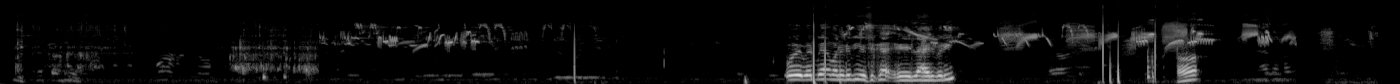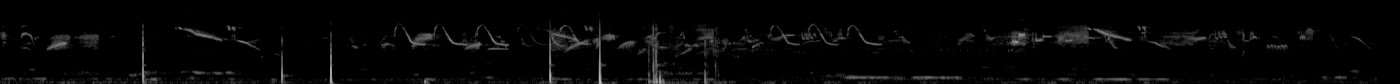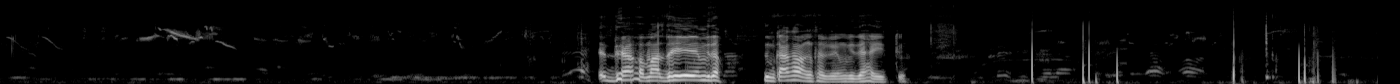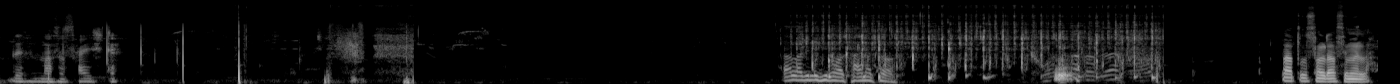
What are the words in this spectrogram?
ওই মেরে মেয়ে মানে বিয়েছে এই লাইন বাড়ি। হ্যাঁ? দেখো মাছ দেখি এমনি দাও তুমি কাকা ভাঙ থাকো এমনি দেখাই একটু। দেখেন মাছের সাইজটা তালা দিলে কি খায় না তো। পাতলা ছাড়া আছে মেলা।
